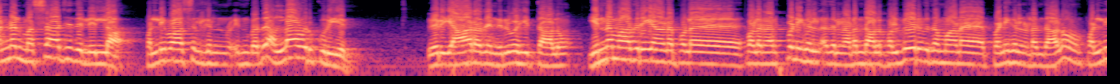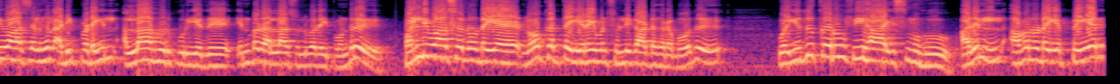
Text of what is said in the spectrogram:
அண்ணல் மசாஜிதில் இல்லா பள்ளிவாசல்கள் என்பது அல்லாவிற்குரியது. வேறு யார் அதை நிர்வகித்தாலும் என்ன மாதிரியான பல பல நற்பணிகள் அதில் நடந்தாலும் பல்வேறு விதமான பணிகள் நடந்தாலும் பள்ளிவாசல்கள் அடிப்படையில் அல்லாஹிற்குரியது என்பது அல்லாஹ் சொல்வதை போன்று பள்ளிவாசலுடைய நோக்கத்தை இறைவன் சொல்லி காட்டுகிற போது வயுதுகரு ஃபீஹா இஸ்முஹு அதில் அவனுடைய பெயர்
